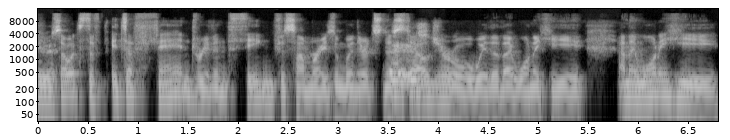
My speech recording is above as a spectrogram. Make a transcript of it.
Yeah. so it's the it's a fan driven thing for some reason, whether it's Yeah, it is. nostalgia or whether they want to hear and they want to hear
